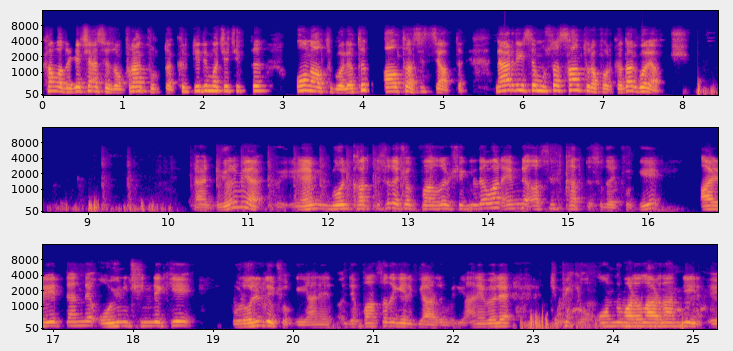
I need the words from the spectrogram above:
Kamada geçen sezon Frankfurt'ta 47 maça çıktı. 16 gol atıp 6 asist yaptı. Neredeyse Musa Santrafor kadar gol atmış. Yani diyorum ya hem gol katkısı da çok fazla bir şekilde var hem de asist katkısı da çok iyi. Ayrıyetten de oyun içindeki rolü de çok iyi. Yani defansa da gelip yardım ediyor. Hani böyle tipik on numaralardan değil e,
